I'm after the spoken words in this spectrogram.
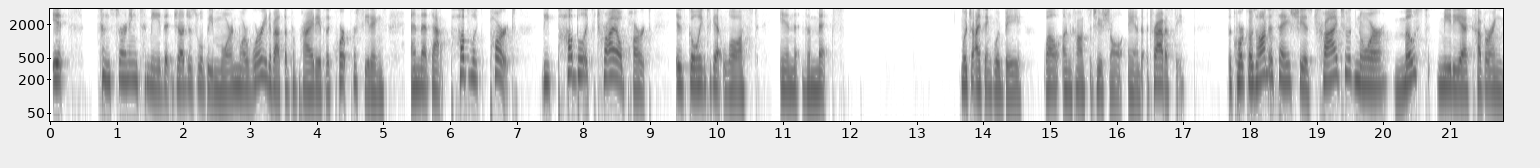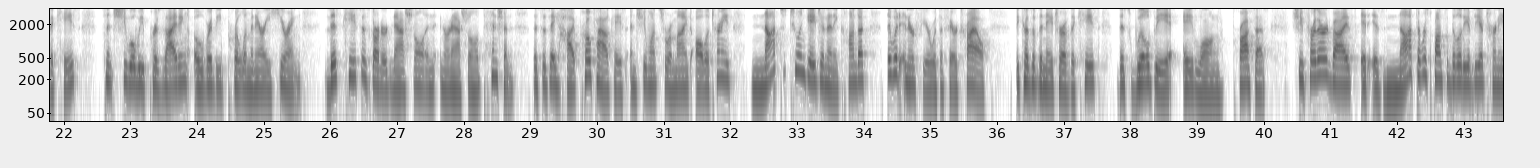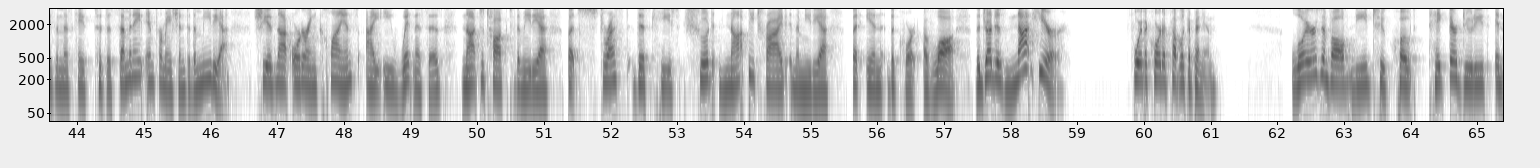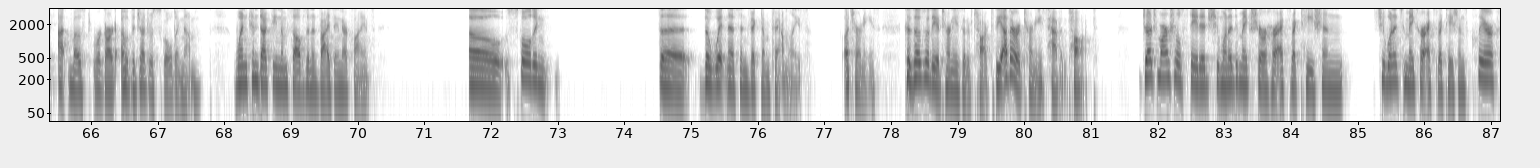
It's concerning to me that judges will be more and more worried about the propriety of the court proceedings and that that public part, the public trial part, is going to get lost in the mix, which I think would be, well, unconstitutional and a travesty. The court goes on to say she has tried to ignore most media covering the case since she will be presiding over the preliminary hearing. This case has garnered national and international attention. This is a high profile case, and she wants to remind all attorneys not to engage in any conduct that would interfere with a fair trial. Because of the nature of the case, this will be a long process. She further advised it is not the responsibility of the attorneys in this case to disseminate information to the media. She is not ordering clients, i.e., witnesses, not to talk to the media, but stressed this case should not be tried in the media but in the court of law. The judge is not here for the court of public opinion. Lawyers involved need to, quote, take their duties in utmost regard. Oh, the judge was scolding them when conducting themselves and advising their clients. Oh, scolding the the witness and victim families, attorneys, because those are the attorneys that have talked. The other attorneys haven't talked. Judge Marshall stated she wanted to make sure her expectation she wanted to make her expectations clear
